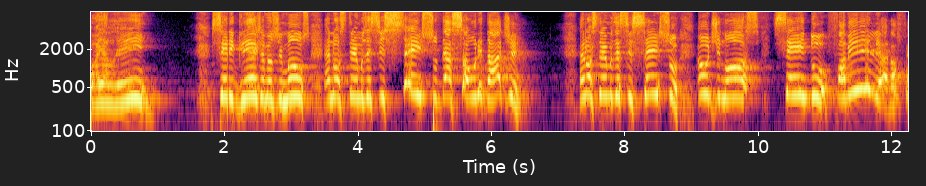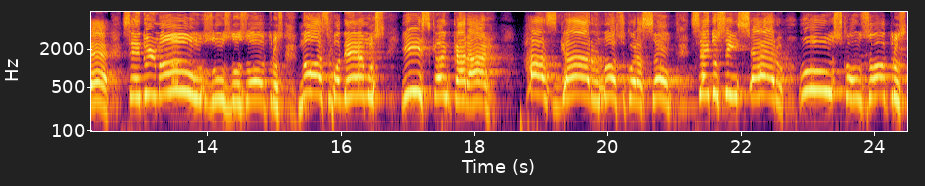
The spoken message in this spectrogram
vai além. Ser igreja, meus irmãos, é nós termos esse senso dessa unidade, é nós termos esse senso onde nós, sendo família na fé, sendo irmãos uns dos outros, nós podemos escancarar rasgar o nosso coração, sendo sincero uns com os outros,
